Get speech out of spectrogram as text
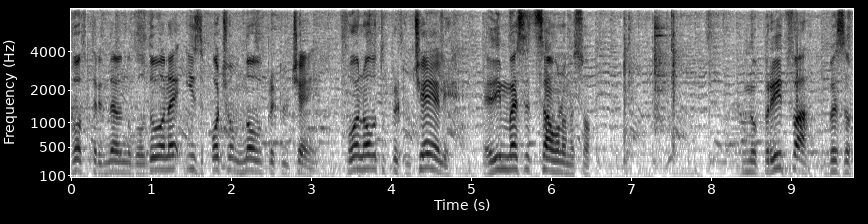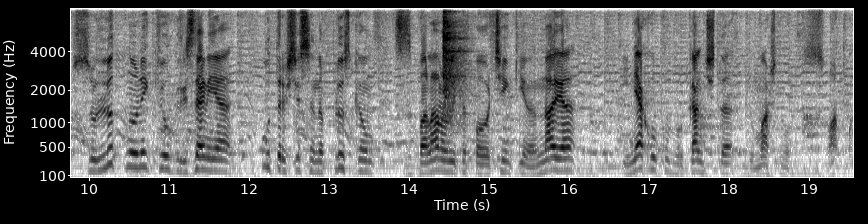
в тридневно гладуване и започвам ново приключение. Какво е новото приключение ли? Един месец само на месо. Но преди това, без абсолютно никакви огризения, утре ще се наплюскам с банановите палачинки на Надя и няколко бурканчета домашно сладко.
